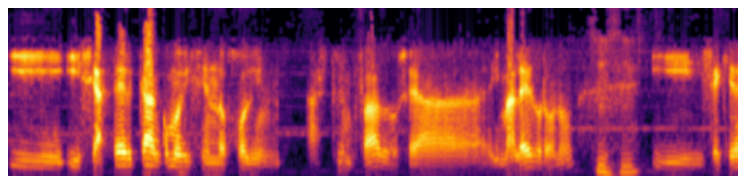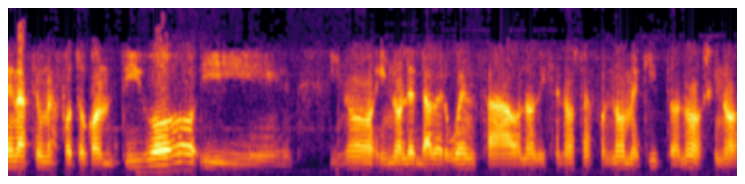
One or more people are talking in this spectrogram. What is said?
y, se acercan como diciendo, Jolín, has triunfado, o sea, y me alegro, ¿no? Y se quieren hacer una foto contigo y, y no y no les da vergüenza o no dicen, no, pues no, me quito, no, sino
